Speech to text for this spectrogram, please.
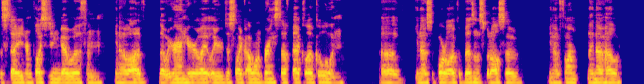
the state and places you can go with and you know, a lot of that we ran here lately are just like I want to bring stuff back local and uh, you know, support local business, but also, you know, farm they know how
